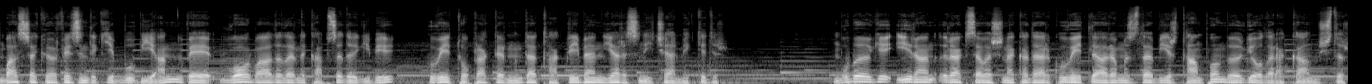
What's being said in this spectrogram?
Basra körfezindeki Bubiyan ve Vorba adalarını kapsadığı gibi Kuveyt topraklarının da takriben yarısını içermektedir. Bu bölge İran-Irak savaşına kadar kuvvetli aramızda bir tampon bölge olarak kalmıştır.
